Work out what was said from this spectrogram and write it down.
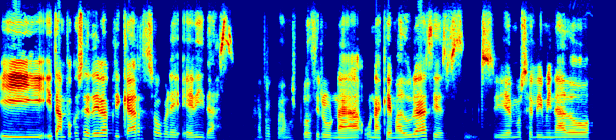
Y, tampoco se debe aplicar sobre heridas, porque podemos producir una, quemadura. Si, es, si hemos eliminado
